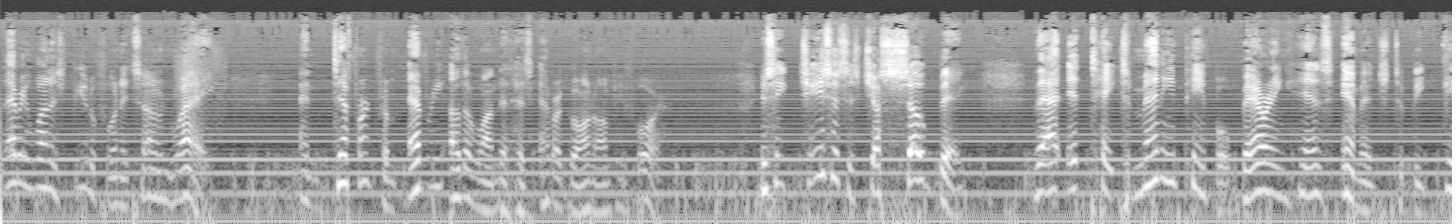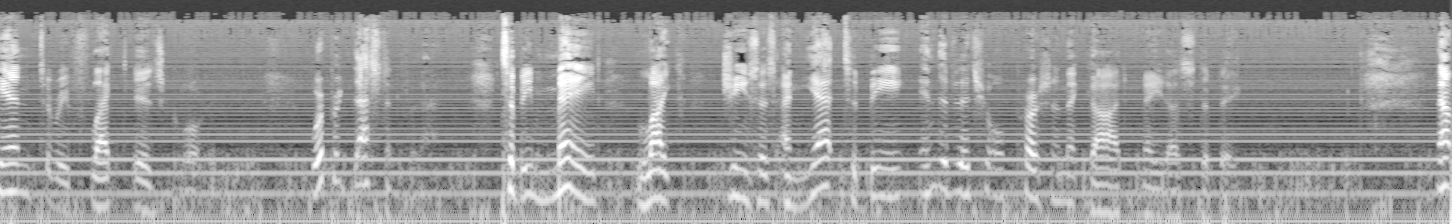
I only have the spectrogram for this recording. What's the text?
and everyone is beautiful in its own way, and different from every other one that has ever gone on before. You see, Jesus is just so big that it takes many people bearing his image to begin to reflect his glory. We're predestined for that. To be made like Jesus and yet to be individual person that God made us to be. Now,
